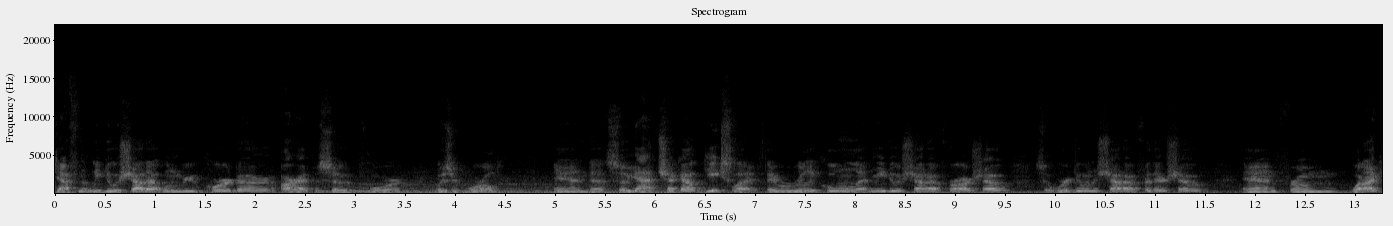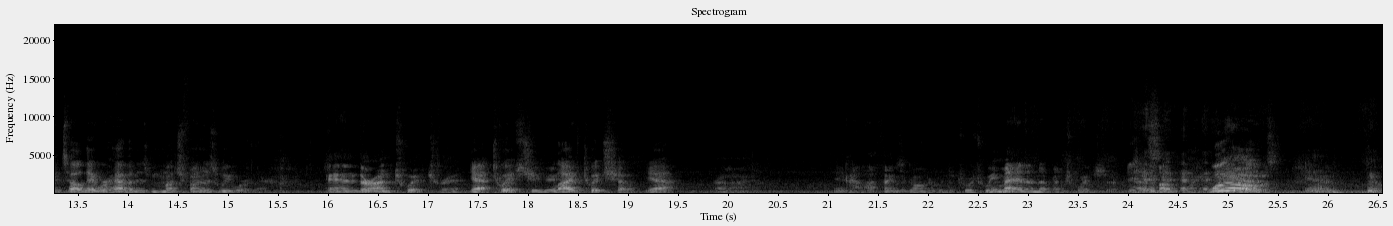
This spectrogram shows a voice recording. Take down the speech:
definitely do a shout out when we record our, our episode for Wizard World. And uh, so, yeah, check out Geeks Life. They were really cool and letting me do a shout out for our show. So, we're doing a shout out for their show. And from what I could tell, they were having as much fun as we were there. And they're on Twitch, right? Yeah, Twitch. Twitch TV. Live Twitch show. Yeah. Right on. Yeah. God, a lot of things are going Twitch. We may end up at Twitch at some point. Well, Who knows? Yeah. So.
